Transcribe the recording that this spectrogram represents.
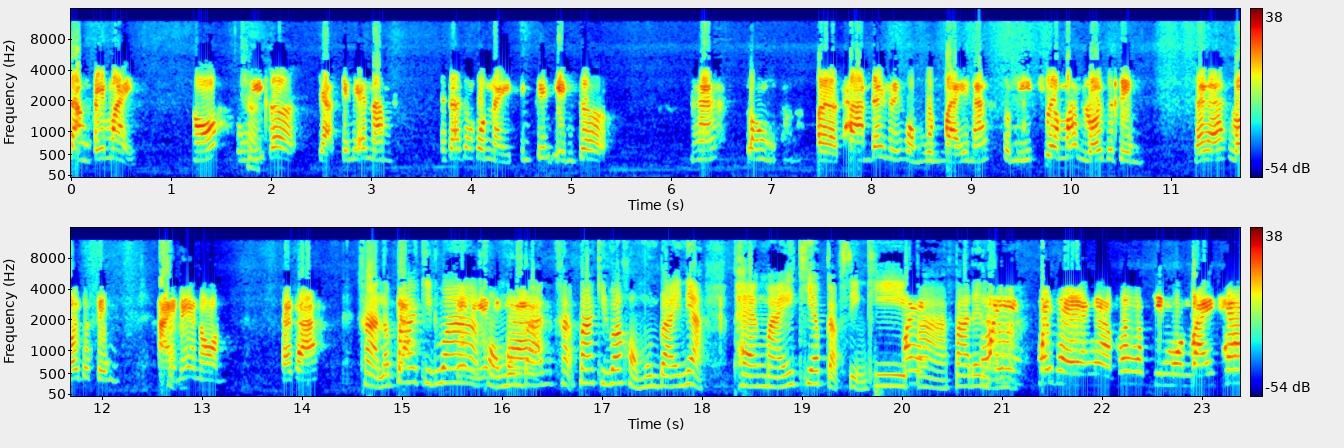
สั่งไปใหม่เนาะตรงนี้ก็อยากจะแนะนำนะคะถ้าคนไหนเป็นเส้นเอ็นก็นะต้องเอ่อทานได้เลยของบุญใบนะตัวนี้เชื่อมั่นร้อยเปอร์เซ็นต์นะคะร้อยเปอร์เซ็นต์หายแน่นอนนะคะ ค่ะ แล้วป้าคิดว่าแค่นี้ของมูลค่ะไบรท์ค่ะ ป้าคิดว่าของมูลไบรท์เนี่ย แพงไหมเทียบกับสิ่งที่ไม่ป้าป้าได้รับไม่มาไม่แพงอะเพราะว่ากินมูลไว้แค่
